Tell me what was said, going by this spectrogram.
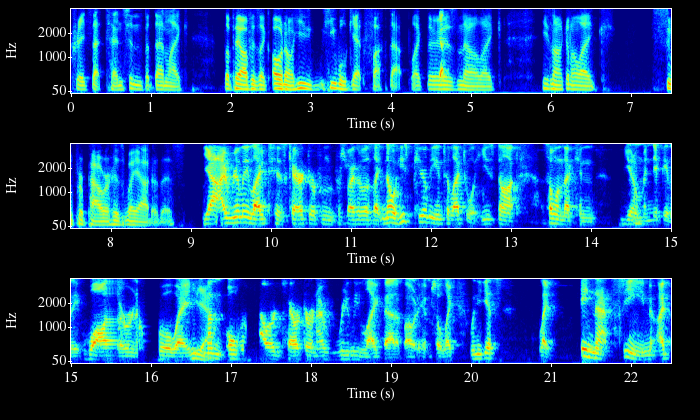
creates that tension. But then like the payoff is like, "Oh no, he he will get fucked up. Like there is Yep. no like he's not gonna like superpower his way out of this." yeah, I really liked his character from the perspective. I was like, no, he's purely intellectual. He's not someone that can, you know, manipulate water in a cool way. He's Yeah. not an overpowered character, and I really like that about him. So, like, when he gets like in that scene, I,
